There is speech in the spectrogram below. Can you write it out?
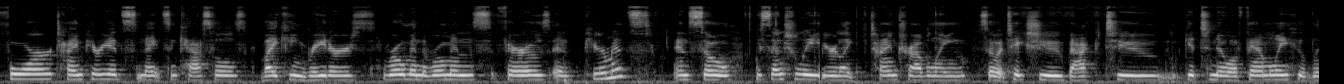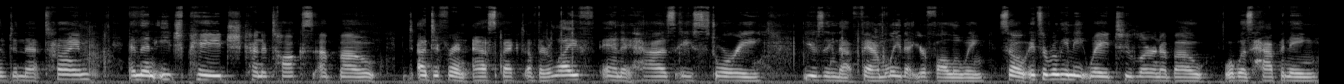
four time periods, knights and castles, Viking raiders, Roman, the Romans, pharaohs, and pyramids. And so essentially you're like time traveling. So it takes you back to get to know a family who lived in that time. And then each page kind of talks about a different aspect of their life and it has a story using that family that you're following. So it's a really neat way to learn about what was happening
